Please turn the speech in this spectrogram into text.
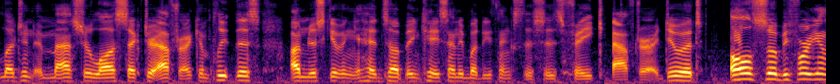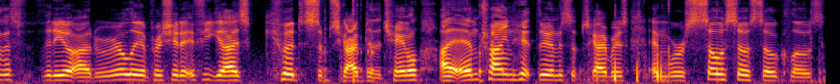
Legend and Master Lost sector after I complete this. I'm just giving a heads up in case anybody thinks this is fake after I do it. Also, before getting this video, I'd really appreciate it if you guys could subscribe to the channel. I am trying to hit 300 subscribers, and we're so, so, so close,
